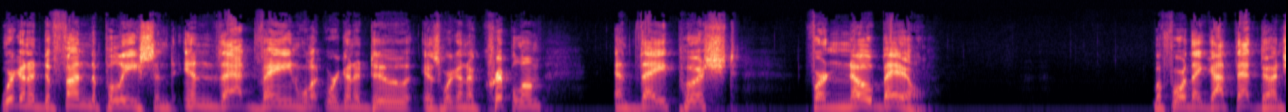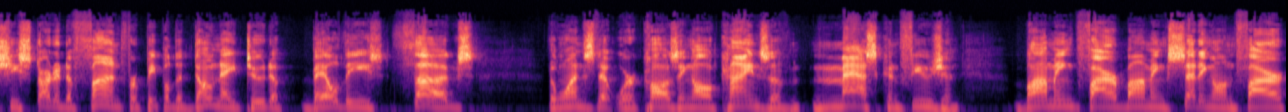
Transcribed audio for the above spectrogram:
We're going to defund the police. And in that vein, what we're going to do is we're going to cripple them. And they pushed for no bail. Before they got that done, she started a fund for people to donate to to bail these thugs the ones that were causing all kinds of mass confusion, bombing, firebombing, setting on fire,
